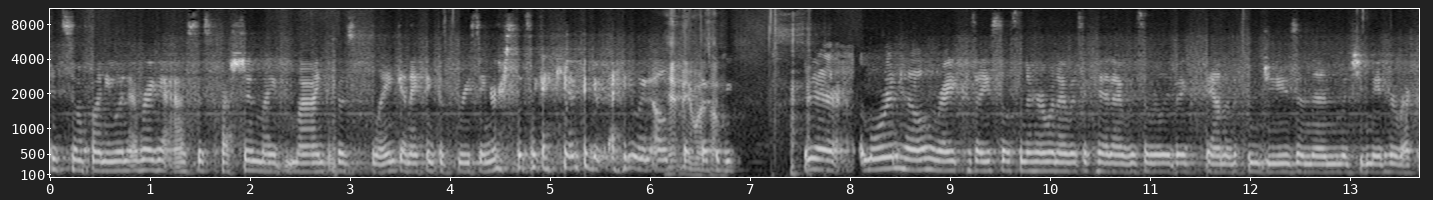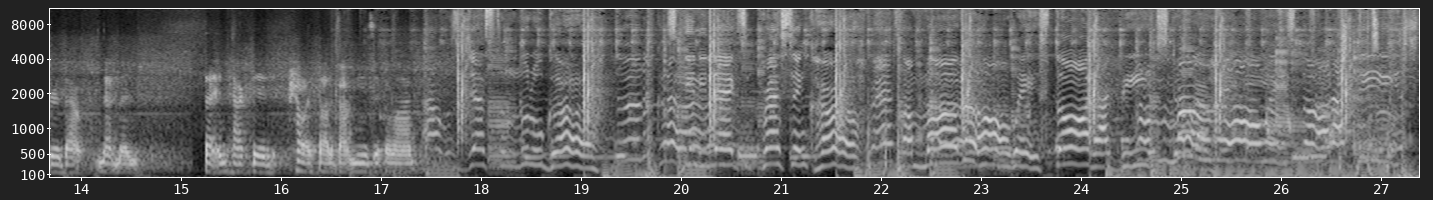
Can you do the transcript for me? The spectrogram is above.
It's so funny. Whenever I get asked this question, my mind goes blank, and I think of three singers. It's like I can't think of anyone else. Hit me with them. Would be- Lauryn Hill, right? Because I used to listen to her when I was a kid. I was a really big fan of the Fugees, and then when she made her record, that that meant that impacted how I thought about music a lot. I was just a little girl, skinny legs, a pressing curl. My mother always thought I'd be a star.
